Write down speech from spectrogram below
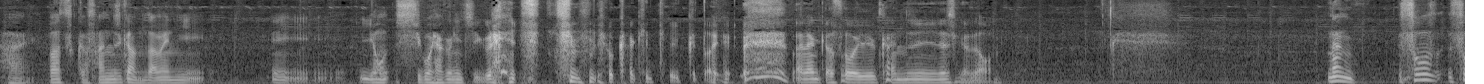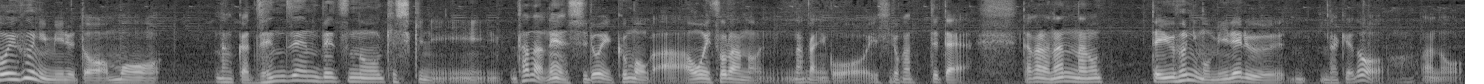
はい。わずか3時間のためにえ4500日ぐらい準備をかけていくというまあなんかそういう感じですけどなんそうそういう風に見るともうなんか全然別の景色にただね白い雲が青い空の中にこう広がっててだから何なのっていう風にも見れるんだけどあの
